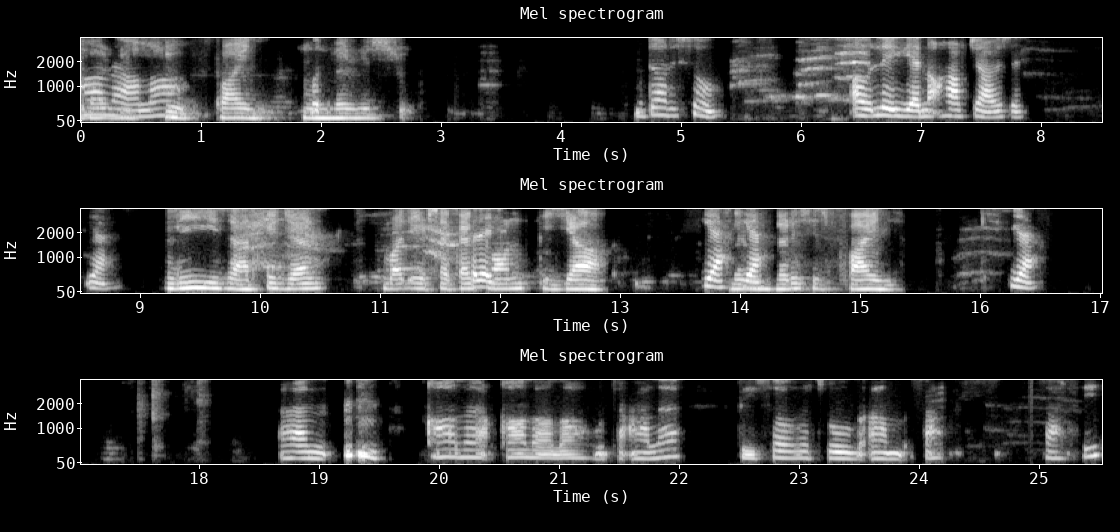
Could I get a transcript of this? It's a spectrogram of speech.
قال الله. Mudarisu. File. Mudarisu. مدرسو Oh, Lee, yeah, not half Joe, is it? Yeah, Li is a harfi jar, but its effect it's- on ya. yeah, Then yeah, Mudaris is file. yeah. Um, قال قال الله تعالى في سورة صف- صفي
